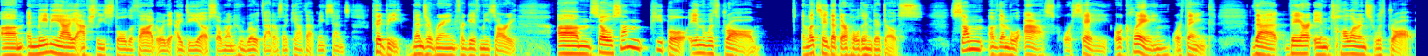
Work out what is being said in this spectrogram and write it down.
Um, and maybe I actually stole the thought or the idea of someone who wrote that. I was like, yeah, that makes sense. Could be. Benzo brain, forgive me, sorry. Um, so some people in withdrawal, and let's say that they're holding their dose, some of them will ask or say or claim or think that they are in tolerance withdrawal.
